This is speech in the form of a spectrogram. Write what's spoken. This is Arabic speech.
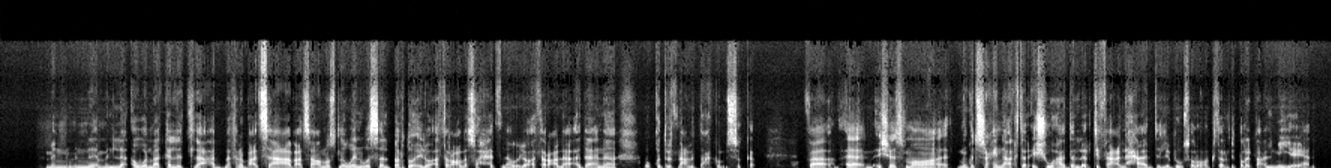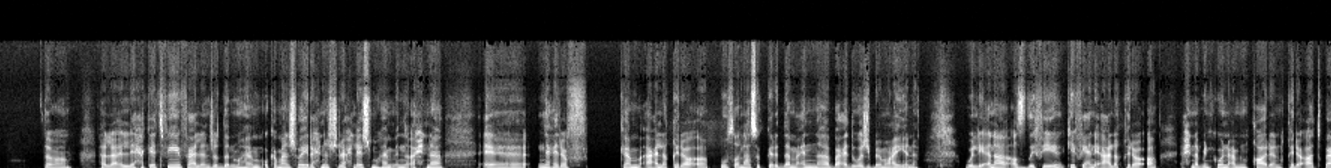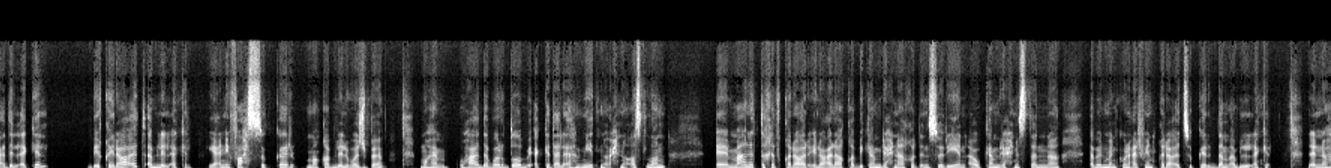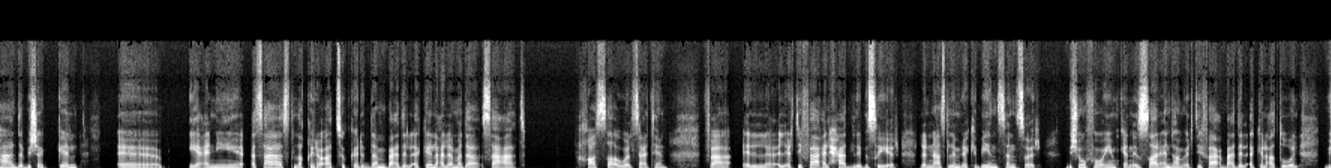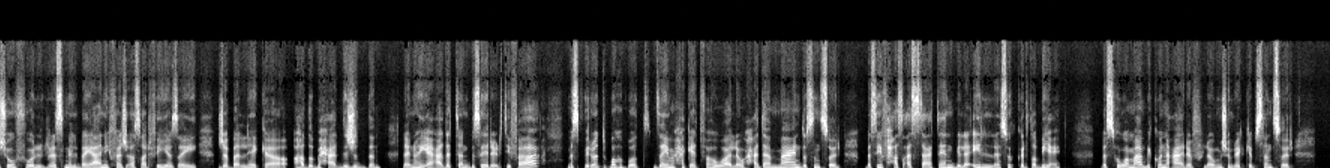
من من من أول ما اكلت لحد مثلا بعد ساعة بعد ساعة ونص لوين وصل؟ برضه له أثر على صحتنا وله أثر على أدائنا وقدرتنا على التحكم بالسكر. ف آه، شو اسمه ممكن تشرحي لنا أكثر إيش هو هذا الارتفاع الحاد اللي بيوصلوا أكثر بطريقة علمية يعني؟ تمام. هلأ اللي حكيت فيه فعلا جدا مهم وكمان شوي رح نشرح ليش مهم إنه إحنا آه نعرف كم أعلى قراءة وصلها سكر الدم عندنا بعد وجبة معينة. واللي أنا قصدي فيه كيف يعني أعلى قراءة إحنا بنكون عم نقارن قراءات بعد الأكل بقراءة قبل الأكل. يعني فحص سكر ما قبل الوجبة مهم. وهذا برضه بيأكد على أهمية إنه إحنا أصلاً آه، ما نتخذ قرار له علاقة بكم رح ناخد أنسولين أو كم رح نستنى قبل ما نكون عارفين قراءة سكر الدم قبل الأكل. لأنه هذا بشكل آه، يعني أساس لقراءات سكر الدم بعد الأكل على مدى ساعات. خاصة أول ساعتين. فالارتفاع الحاد اللي بيصير للناس اللي مركبين سنسور بشوفوا يمكن إذا صار عندهم ارتفاع بعد الأكل على طول بشوفوا الرسم البياني فجأة صار فيه زي جبل هيك هضب حاد جدا. لأنه هي عادة بصير ارتفاع بس برد بهبط زي ما حكيت. فهو لو حدا ما عنده سنسور بس يفحص على الساعتين بلاقيه السكر طبيعي. بس هو ما بيكون عارف لو مش مركب سنسور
